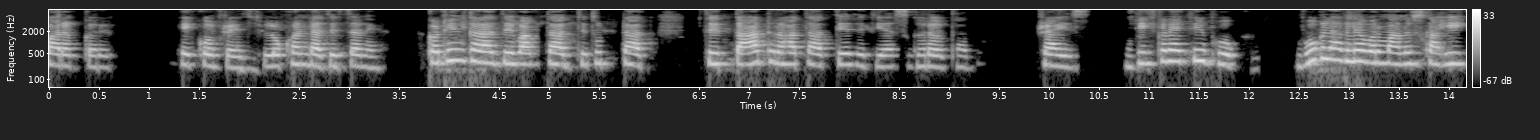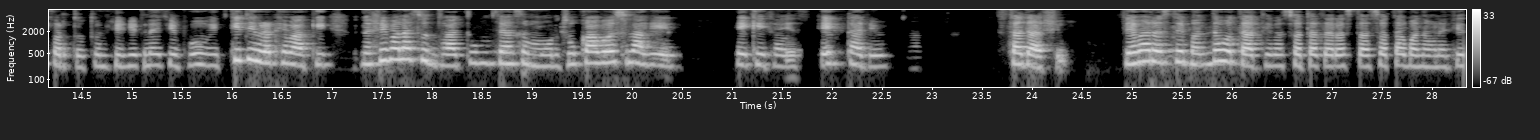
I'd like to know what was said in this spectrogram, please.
पारख करेल. एकोणचाळीस लोखंडाचे चणे. कठीण काळात जे वागतात जे तुटतात जे ताट राहतात तेच इतिहास घडवतात चाळीस जिंकण्याची भूक. भूक लागल्यावर माणूस काहीही करतो. तुमची जिंकण्याची भूक इतकी तीव्र ठेवा की नशिबाला सुद्धा तुमच्यासमोर झुकावंच लागेल. एकेचाळीस एक तारीव सदाशिव. जेव्हा रस्ते बंद होतात तेव्हा स्वतःचा रस्ता स्वतः बनवण्याची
